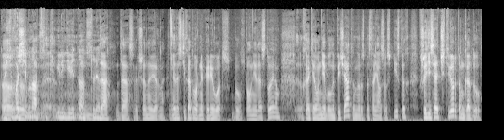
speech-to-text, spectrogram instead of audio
То есть 18 э, или 19 лет. Да, да, совершенно верно. Этот стихотворный перевод был вполне достойным, хотя он не был напечатан, но распространялся в списках. В 1964 году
